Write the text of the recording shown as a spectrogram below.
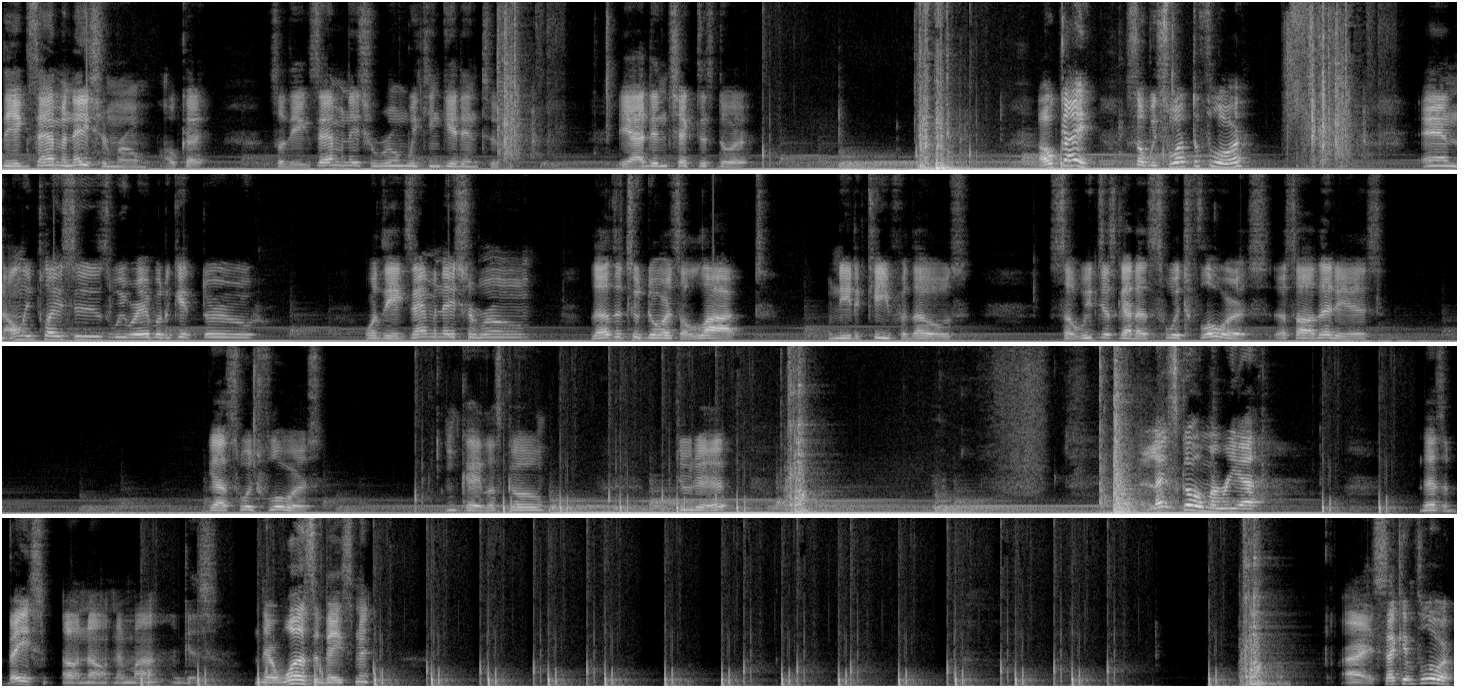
The examination room. Okay. So the examination room we can get into. Yeah, I didn't check this door. Okay. So we swept the floor. And the only places we were able to get through were the examination room. The other two doors are locked. We need a key for those. So we just gotta switch floors. That's all that is. Gotta switch floors. Okay, let's go do that. Let's go, Maria. There's a base. Oh, no, never mind. I guess there was a basement. Alright, second floor.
